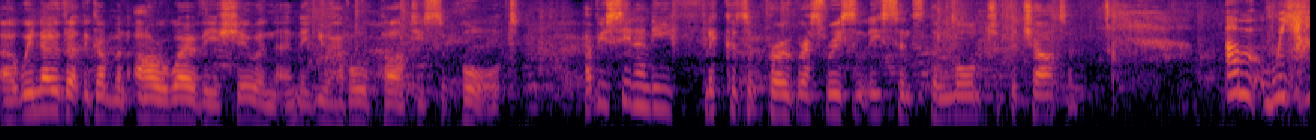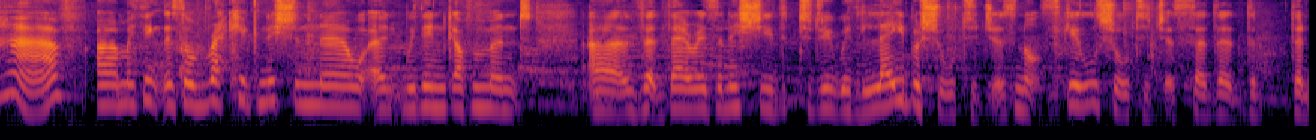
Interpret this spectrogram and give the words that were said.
Uh, we know that the government are aware of the issue and, and that you have all party support. Have you seen any flickers of progress recently since the launch of the Charter? Um, we have. Um, I think there's a recognition now uh, within government uh, that there is an issue to do with labour shortages, not skill shortages. So the, the, the,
